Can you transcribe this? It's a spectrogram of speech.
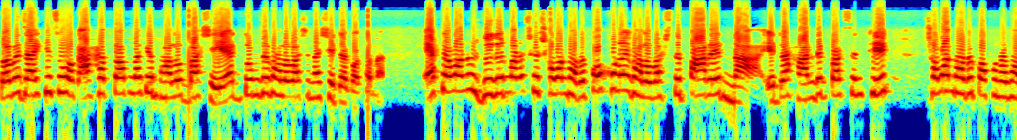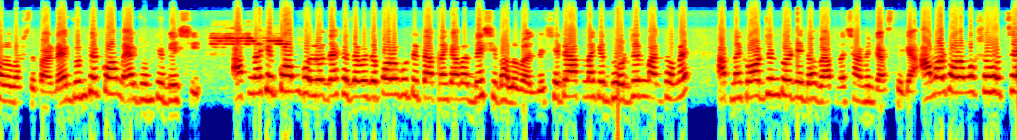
তবে যাই কিছু হোক আহাত তো আপনাকে ভালোবাসে, একদম যে ভালোবাসে না সেটা কথা না। একটা মানুষ দুজন মানুষকে সমানভাবে কখনোই ভালোবাসতে পারে না। এটা হান্ড্রেড পার্সেন্ট ঠিক। সমানভাবে কখনোই ভালোবাসতে পারে না। একজনকে কম, একজনকে বেশি। আপনাকে কম হলেও দেখা যাবে যে পরবর্তীতে আপনাকে আবার বেশি ভালোবাসবে। সেটা আপনাকে ধৈর্যের মাধ্যমে আপনাকে অর্জন করে নিতে হবে আপনার স্বামীর কাছ থেকে। আমার পরামর্শ হচ্ছে,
